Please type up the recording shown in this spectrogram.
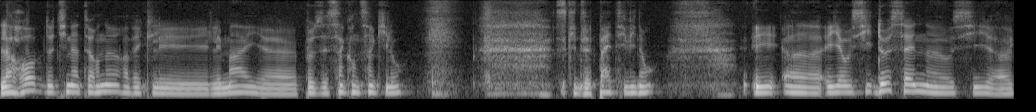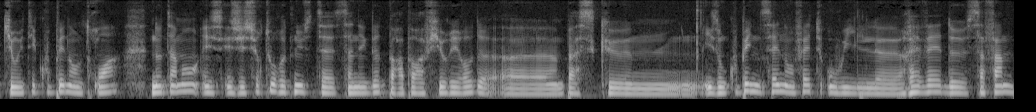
La robe de Tina Turner avec les, les mailles euh, pesait 55 kilos, ce qui devait pas être évident. Et il y a aussi deux scènes aussi qui ont été coupées dans le 3, notamment, et, j'ai surtout retenu cette, anecdote par rapport à Fury Road, parce que hum, ils ont coupé une scène en fait où il rêvait de sa femme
